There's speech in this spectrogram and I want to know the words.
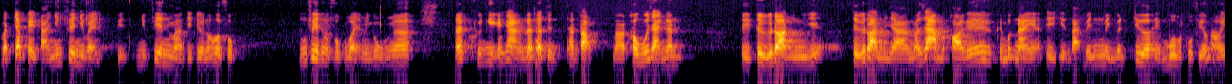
bất chấp kể cả những phiên như vậy này, những phiên mà thị trường nó hồi phục những phiên hồi phục vậy mình cũng ờ, rất khuyến nghị khách hàng rất là thận trọng và không có giải ngân. Thì từ cái đoạn từ cái đoạn nhà nó giảm khỏi cái cái mức này thì hiện tại bên mình vẫn chưa thể mua một cổ phiếu nào hết.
